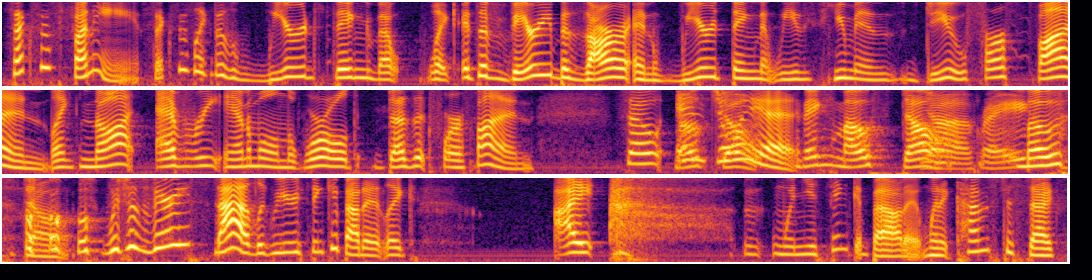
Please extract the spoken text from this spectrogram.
sex is funny. Sex is like this weird thing that like it's a very bizarre and weird thing that we humans do for fun. Like not every animal in the world does it for fun. So Most enjoy don't. it. i think most don't Yeah. right Most don't, which is very sad. Like when you think about it, like I, when you think about it, when it comes to sex,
